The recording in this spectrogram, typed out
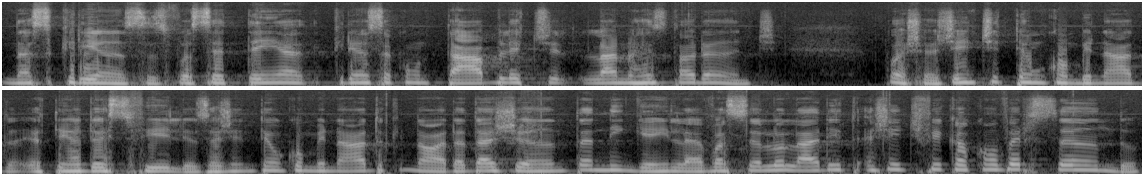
nas crianças, você tem a criança com tablet lá no restaurante. Poxa, a gente tem um combinado, eu tenho dois filhos, a gente tem um combinado que na hora da janta ninguém leva celular e a gente fica conversando.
